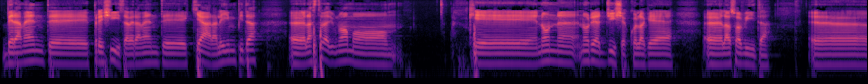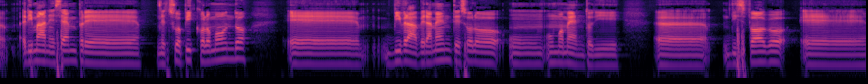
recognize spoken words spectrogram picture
veramente precisa, veramente chiara, limpida, eh, la storia di un uomo che non, non reagisce a quella che è eh, la sua vita, eh, rimane sempre nel suo piccolo mondo e vivrà veramente solo un, un momento di eh, di sfogo e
